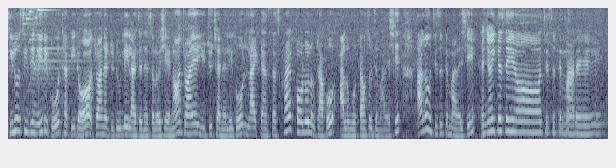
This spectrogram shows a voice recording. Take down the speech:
ဒီလိုစီစဉ်လေးတွေကိုထပ်ပြီးတော့ကျွမ်းနဲ့တူတူလေ့လာခြင်းနဲ့ဆိုလို့ရှိရင်တော့ကျွမ်းရဲ့ YouTube channel လေးကို like and subscribe follow လုပ်ထားဖို့အားလုံးကိုတောင်းဆိုချင်ပါတယ်ရှင်အားလုံးကျေးဇူးတင်ပါတယ်ရှင်အညိုကစေရောကျေးဇူးတင်ပါတယ်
